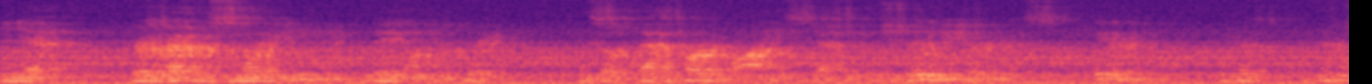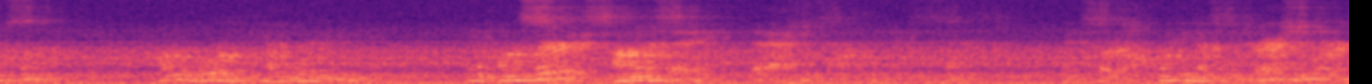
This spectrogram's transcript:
And yet, there's a reference to morning and evening in days 1, 2, and 3. And so that's a part of why he's suggesting that we should really be interpreting this clearly. Because there's no sun, how in the world can have morning and on the surface, I'm going to say that like it makes. And starts pointing us in a direction where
